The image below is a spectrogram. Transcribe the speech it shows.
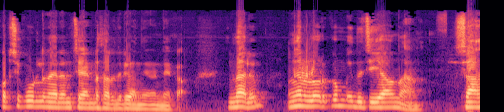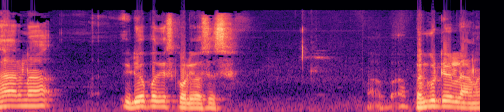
കുറച്ച് കൂടുതൽ നേരം ചെയ്യേണ്ട സർജറി വന്ന് വന്നേക്കാം. എന്നാലും അങ്ങനെയുള്ളവർക്കും ഇത് ചെയ്യാവുന്നതാണ്. സാധാരണ ഇഡിയോപ്പതി സ്കോളിയോസിസ് പെൺകുട്ടികളിലാണ്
